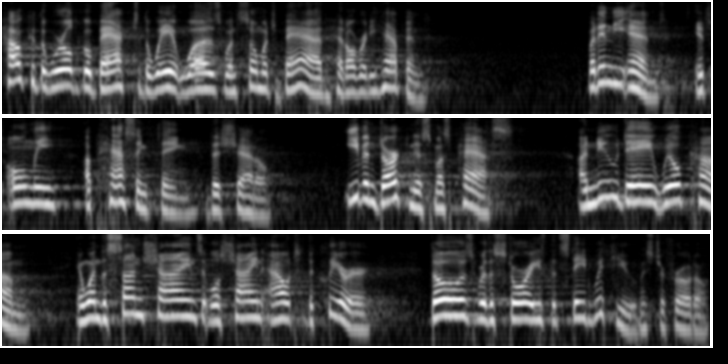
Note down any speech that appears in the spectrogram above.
How could the world go back to the way it was when so much bad had already happened? But in the end, it's only a passing thing, this shadow. Even darkness must pass. A new day will come, and when the sun shines, it will shine out the clearer. Those were the stories that stayed with you, Mr. Frodo.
